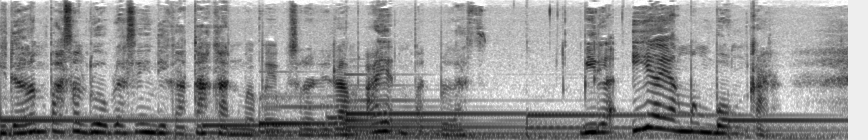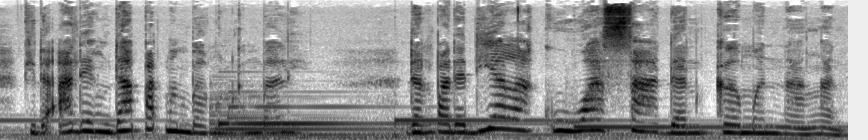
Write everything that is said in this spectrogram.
Di dalam pasal 12 ini dikatakan Bapak Ibu Saudara di dalam ayat 14, bila ia yang membongkar, tidak ada yang dapat membangun kembali dan pada dialah kuasa dan kemenangan.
